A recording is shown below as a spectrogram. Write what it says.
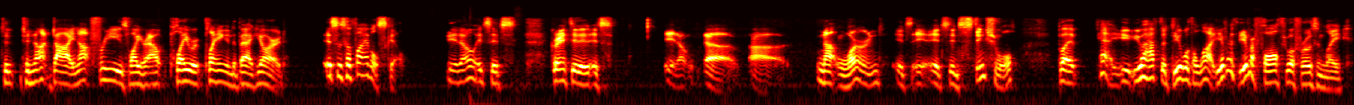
to to not die, not freeze while you're out play, playing in the backyard, it's a survival skill. You know, it's it's granted it's you know uh, uh, not learned. It's it's instinctual, but yeah, you, you have to deal with a lot. You ever you ever fall through a frozen lake?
